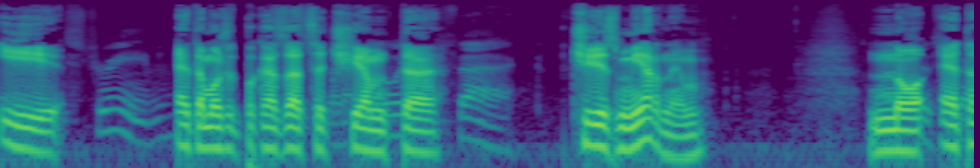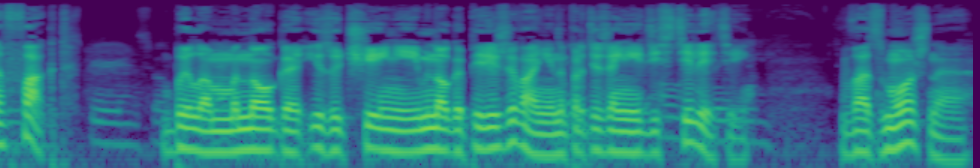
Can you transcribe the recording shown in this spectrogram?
И это может показаться чем-то чрезмерным, но это факт. Было много изучений и много переживаний на протяжении десятилетий. Возможно,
